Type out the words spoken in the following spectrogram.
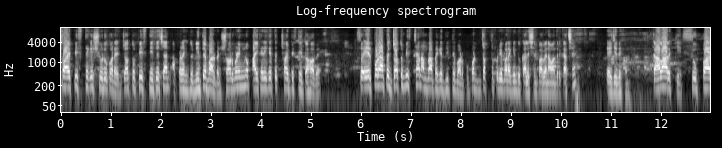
ছয় পিস থেকে শুরু করে যত পিস নিতে চান, আপনারা কিন্তু নিতে পারবেন। সর্বনিম্ন পাইকারি ক্ষেত্রে ছয় পিস নিতে হবে। তো এরপরে আপনি যত পিস চান, আমরা আপনাকে দিতে পারব। পর্যাপ্ত পরিমাণে কিন্তু কালেকশন পাবেন আমাদের কাছে। এই যে দেখুন কালার কি? সুপার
